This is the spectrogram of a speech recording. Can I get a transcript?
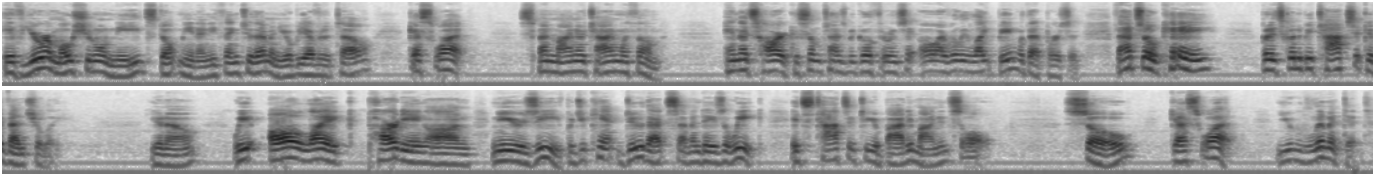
If your emotional needs don't mean anything to them and you'll be able to tell, guess what? Spend minor time with them. And that's hard because sometimes we go through and say, oh, I really like being with that person. That's okay, but it's going to be toxic eventually. You know? We all like partying on New Year's Eve, but you can't do that seven days a week. It's toxic to your body, mind, and soul. So, guess what? You limit it.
